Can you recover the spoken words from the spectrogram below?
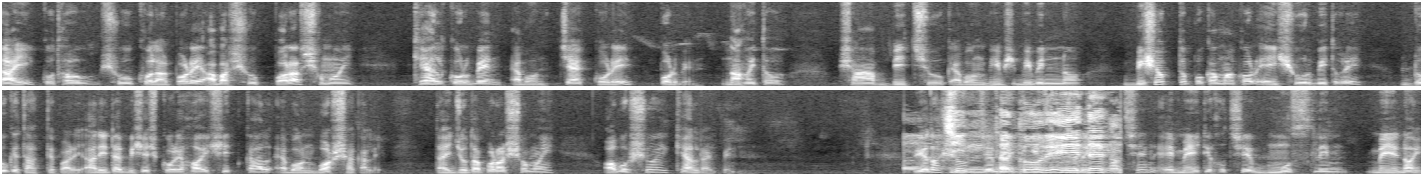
তাই কোথাও শু খোলার পরে আবার শু পরার সময় খেয়াল করবেন এবং চেক করে পরবেন না হয়তো সাপ বিচ্ছুক এবং বিভি- বিভিন্ন বিষাক্ত পোকামাকড় এই সুর ভিতরে ঢুকে থাকতে পারে। আর এটা বিশেষ করে হয় শীতকাল এবং বর্ষাকালে। তাই জুতা পরার সময় অবশ্যই খেয়াল রাখবেন। প্রিয় দর্শক যে দেখতে পাচ্ছেন এই মেয়েটি হচ্ছে মুসলিম মেয়ে নয়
